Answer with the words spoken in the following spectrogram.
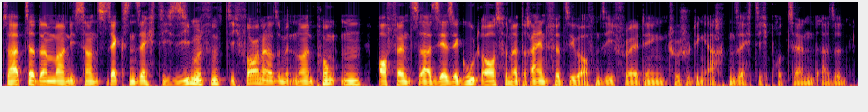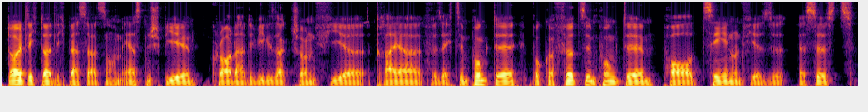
Zur Halbzeit dann waren die Suns 66, 57 vorne, also mit neun Punkten. Offense sah sehr, sehr gut aus, 143er Offensivrating, True Shooting 68% also deutlich, deutlich besser als noch im ersten Spiel. Crowder hatte, wie gesagt, schon vier Dreier für 16 Punkte, Booker 14 Punkte, Paul 10 und 4 Assists.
